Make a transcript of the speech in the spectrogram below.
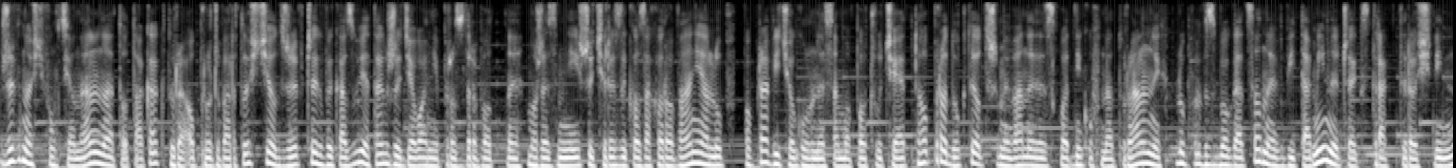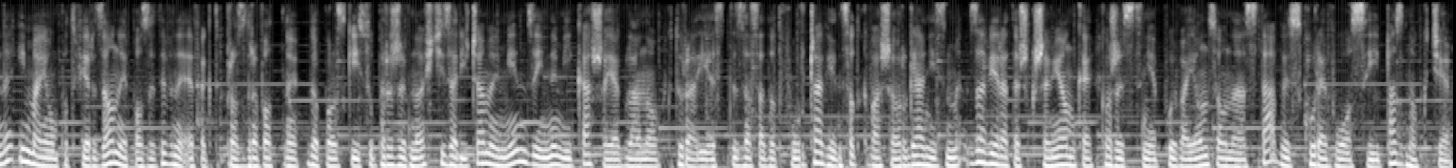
Żywność funkcjonalna to taka, która oprócz wartości odżywczych wykazuje także działanie prozdrowotne. Może zmniejszyć ryzyko zachorowania lub poprawić ogólne samopoczucie. To produkty otrzymywane ze składników naturalnych lub wzbogacone w witaminy czy ekstrakty roślinne i mają potwierdzony pozytywny efekt prozdrowotny. Do polskiej superżywności zaliczamy m.in. kaszę jaglaną, która jest zasadotwórcza, więc odkwaszy organizm. Zawiera też krzemionkę, korzystnie wpływającą na stawy, skórę, włosy i paznokcie.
